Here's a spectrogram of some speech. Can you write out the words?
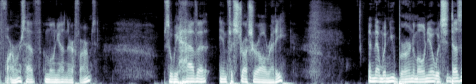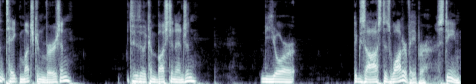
farmers have ammonia on their farms. So we have a infrastructure already. And then when you burn ammonia, which doesn't take much conversion to the combustion engine, your exhaust is water vapor, steam,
